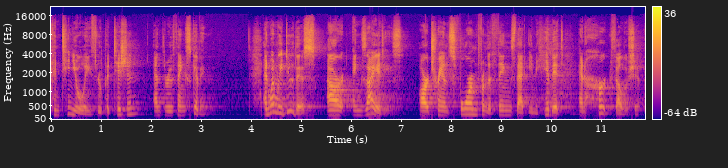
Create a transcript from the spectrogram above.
continually through petition and through thanksgiving. And when we do this, our anxieties are transformed from the things that inhibit and hurt fellowship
